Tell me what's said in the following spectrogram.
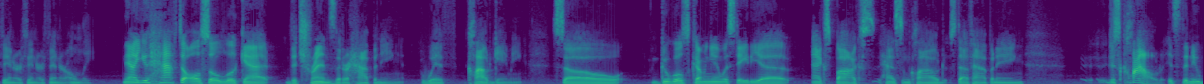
thinner, thinner, thinner only. Now, you have to also look at the trends that are happening with cloud gaming. So, Google's coming in with Stadia, Xbox has some cloud stuff happening. Just cloud, it's the new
